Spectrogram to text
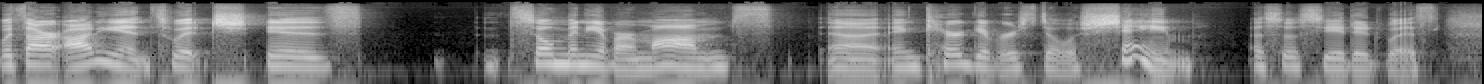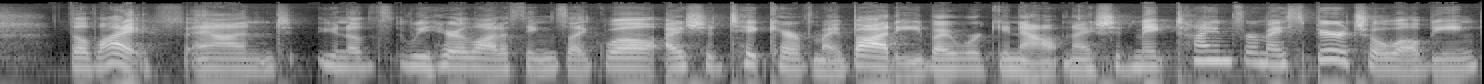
with our audience, which is so many of our moms uh, and caregivers deal with shame associated with the life. And, you know, we hear a lot of things like, well, I should take care of my body by working out, and I should make time for my spiritual well being,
